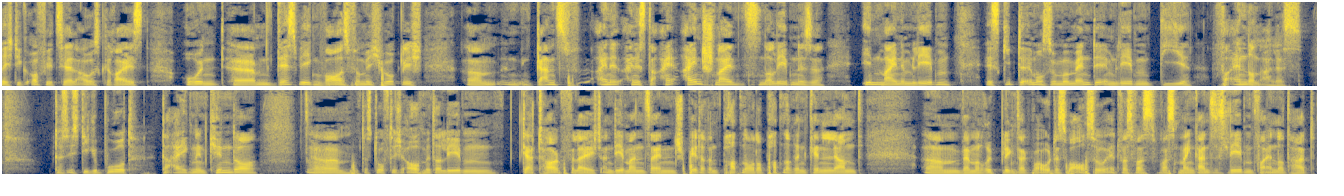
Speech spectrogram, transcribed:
richtig offiziell ausgereist. Und ähm, deswegen war es für mich wirklich ähm, ganz eine, eines der einschneidendsten Erlebnisse in meinem Leben. Es gibt ja immer so Momente im Leben, die verändern alles. Das ist die Geburt der eigenen Kinder. Das durfte ich auch miterleben. Der Tag vielleicht, an dem man seinen späteren Partner oder Partnerin kennenlernt ähm, wenn man rückblickend sagt, wow, das war auch so etwas, was, was mein ganzes Leben verändert hat.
